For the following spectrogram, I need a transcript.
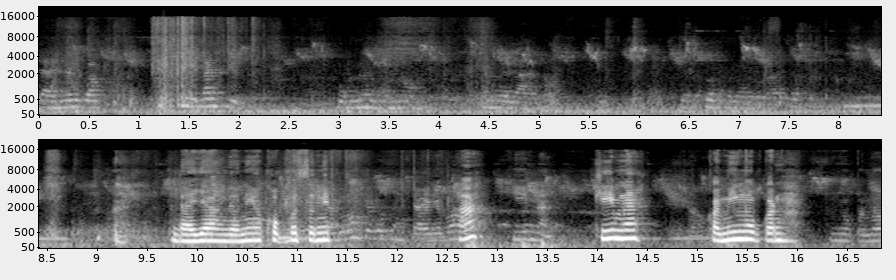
จ่ายเงินก่อนสี่พันสี่ถุงหนึ่งมันนมมันเวลาเนาะได้อย่างเดี๋ยวนี้ครบวัสนิดฮะครีมน่ะครีมนะข่อยมีงบก่อนยกกันบ่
